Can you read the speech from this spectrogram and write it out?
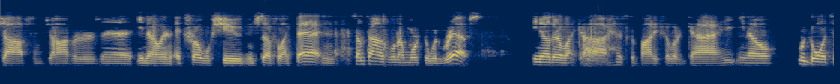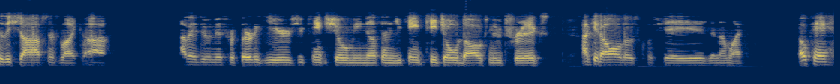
shops and jobbers and, you know, and, and troubleshoot and stuff like that. And sometimes when I'm working with reps, you know, they're like, ah, oh, it's the body filler guy. He, you know, we're going to the shops and it's like, uh, I've been doing this for 30 years. You can't show me nothing. You can't teach old dogs new tricks. I get all those cliches and I'm like, okay.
